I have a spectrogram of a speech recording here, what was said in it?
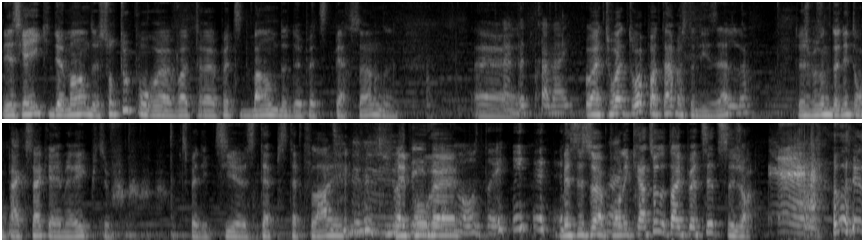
Des escaliers qui demandent, surtout pour euh, votre petite bande de petites personnes. Euh, Un peu de travail. ouais, toi, toi, pas tant parce que t'as des ailes là. T'as juste besoin de donner ton pack-sac à Émeric puis tu, tu fais des petits euh, step, step fly. Mais pour, euh. Mais c'est ça, pour les créatures de taille petite, c'est genre. c'est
